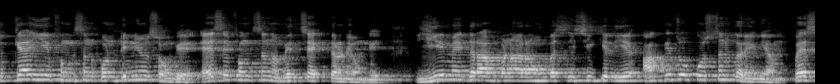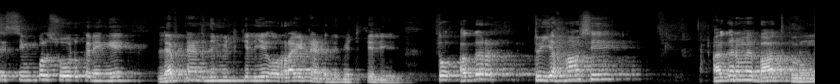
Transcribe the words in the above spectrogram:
तो क्या ये फ़ंक्शन कंटिन्यूस होंगे? ऐसे फ़ंक्शन हमें चेक करने होंगे। ये मैं ग्राफ बना रहा हूँ, बस इसी के लिए। आगे जो क्वेश्चन करेंगे हम, वैसे सिंपल सोल्व करेंगे लेफ़्ट हैंड लिमिट के लिए और राइट हैंड लिमिट के लिए। तो अगर तो यहाँ से अगर मैं बात करूँ,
